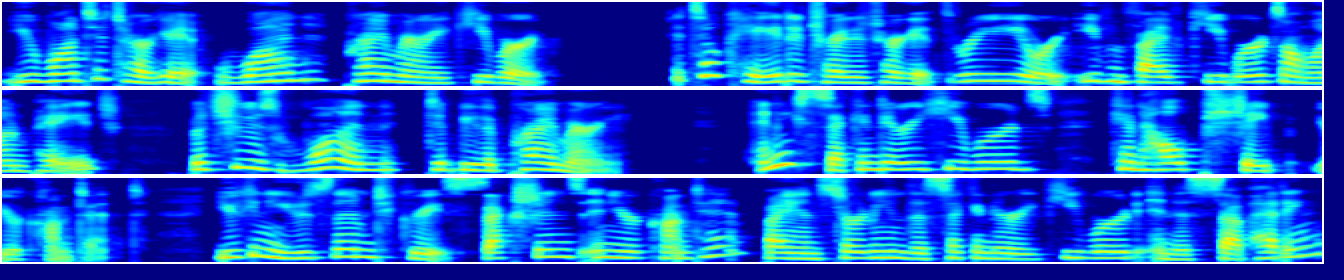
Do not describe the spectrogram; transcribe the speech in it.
you want to target one primary keyword. It's okay to try to target three or even five keywords on one page, but choose one to be the primary. Any secondary keywords can help shape your content. You can use them to create sections in your content by inserting the secondary keyword in a subheading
